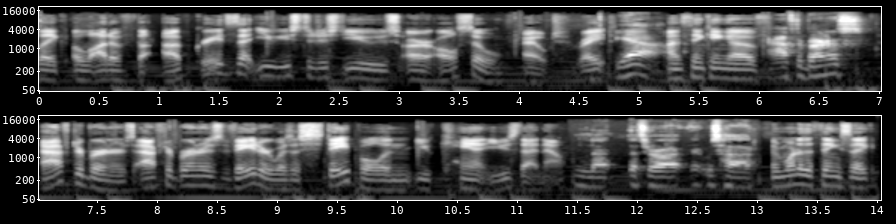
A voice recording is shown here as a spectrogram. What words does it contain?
like a lot of the upgrades that you used to just use are also out, right? Yeah. I'm thinking of Afterburners. afterburners. Afterburners Vader was a staple, and you can't use that now. no, that's right. It was hard. And one of the things like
